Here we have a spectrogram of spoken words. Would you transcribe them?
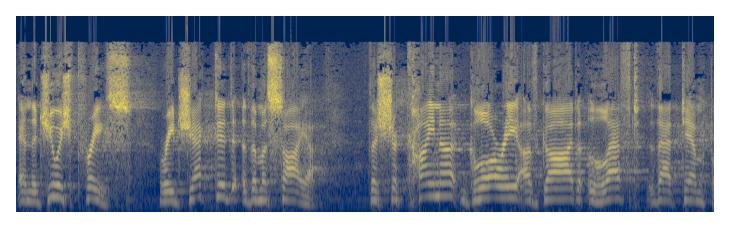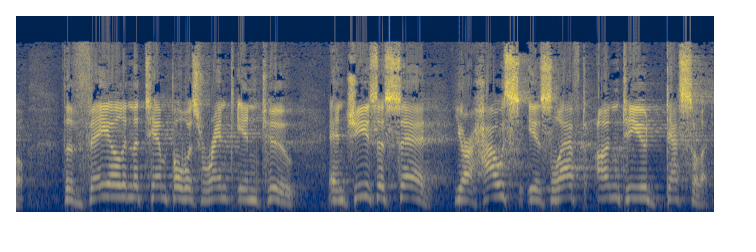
and the Jewish priests rejected the Messiah, the Shekinah glory of God left that temple. The veil in the temple was rent in two. And Jesus said, Your house is left unto you desolate.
